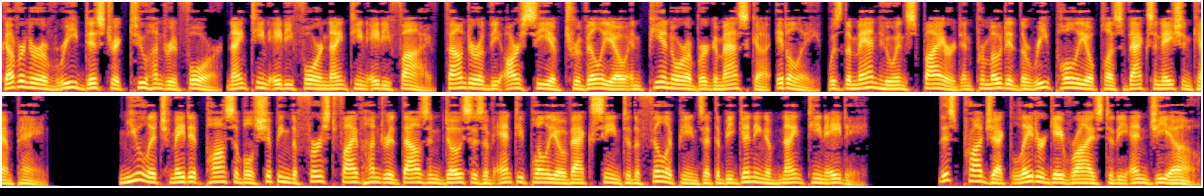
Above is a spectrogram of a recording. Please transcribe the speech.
governor of RI District 204 (1984–1985), founder of the RC of Treviglio and Pianura Bergamasca, Italy, was the man who inspired and promoted the RI Polio Plus vaccination campaign. Mulitsch made it possible shipping the first 500,000 doses of antipolio vaccine to the Philippines at the beginning of 1980. This project later gave rise to the NGO.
